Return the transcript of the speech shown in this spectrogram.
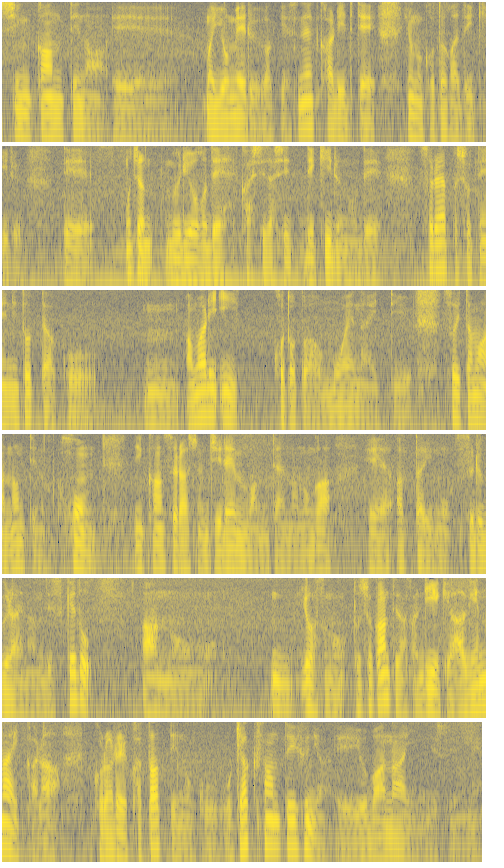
新刊っていうのは、えー、まあ、読めるわけですね借りて読むことができるでもちろん無料で貸し出しできるのでそれはやっぱ書店にとってはこう、うん、あまりいいこととは思えないっていうそういったまあ何て言うのか本に関する種のジレンマみたいなのが、えー、あったりもするぐらいなんですけどあの要はその図書館っていうのは利益を上げないから来られる方っていうのをこうお客さんというふうには、呼ばないんですよね。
